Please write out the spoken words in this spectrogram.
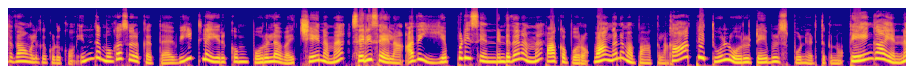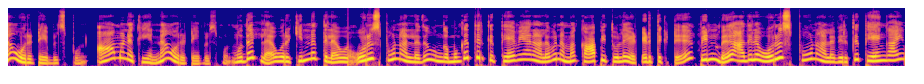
கஷ்டத்தை தான் உங்களுக்கு கொடுக்கும். இந்த முக சுருக்கத்தை வீட்டில் இருக்கும் பொருளை வச்சே நம்ம சரி செய்யலாம். அது எப்படி சென்றதை நம்ம பார்க்க போறோம். வாங்க நம்ம பார்க்கலாம். காப்பி தூள் ஒரு டேபிள் ஸ்பூன் எடுத்துக்கணும். தேங்காய் எண்ணெய் ஒரு டேபிள் ஸ்பூன். ஆமணக்கு எண்ணெய் ஒரு டேபிள் ஸ்பூன். முதல்ல ஒரு கிண்ணத்துல ஒரு ஸ்பூன் அல்லது உங்க முகத்திற்கு தேவையான அளவு நம்ம காப்பி தூளை எடுத்துக்கிட்டு பின்பு அதுல ஒரு ஸ்பூன் அளவிற்கு தேங்காய்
